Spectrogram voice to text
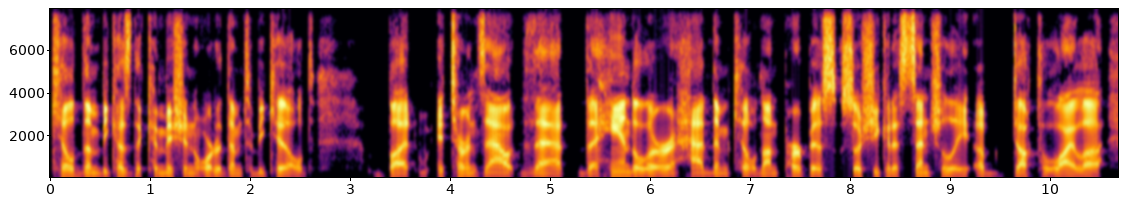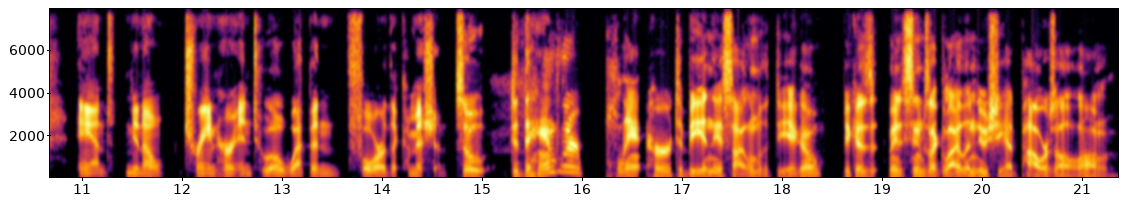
killed them because the commission ordered them to be killed. But it turns out that the handler had them killed on purpose so she could essentially abduct Lila and, you know, train her into a weapon for the commission. So, did the handler plant her to be in the asylum with Diego? Because I mean, it seems like Lila knew she had powers all along.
